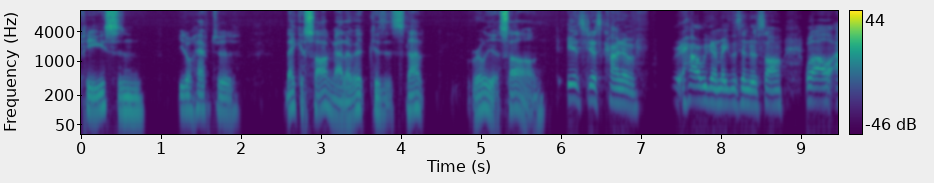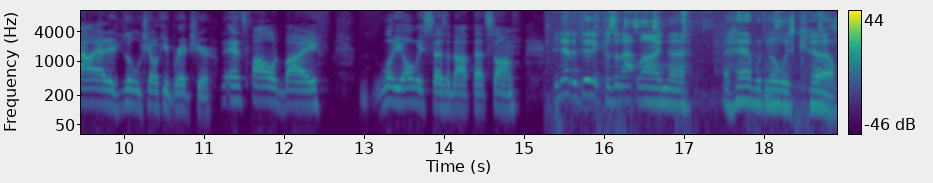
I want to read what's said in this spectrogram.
piece and you don't have to make a song out of it because it's not really a song. It's just kind of how are we going to make this into a song? Well, I'll, I'll add a little jokey bridge here, and it's followed by what he always says about that song. We never did it because of that line. Uh, her hair wouldn't always curl.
